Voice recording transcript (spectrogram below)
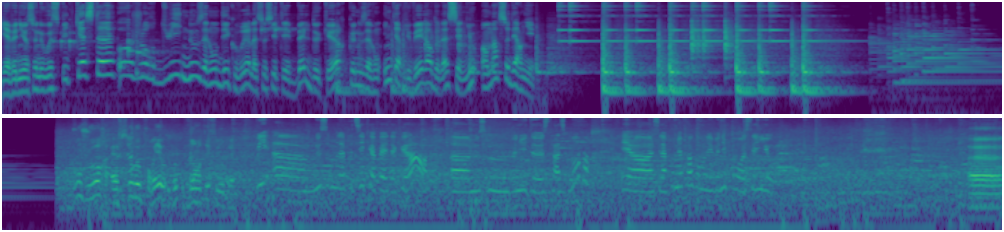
Bienvenue dans ce nouveau Speedcast. Aujourd'hui, nous allons découvrir la société Belle de Cœur que nous avons interviewée lors de la CNU en mars dernier. Bonjour, est-ce que vous pourriez vous présenter s'il vous plaît? Oui, euh, nous sommes la boutique Belle de Cœur. Euh, nous sommes venus de Strasbourg et euh, c'est la première fois qu'on est venu pour CNU. Euh,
